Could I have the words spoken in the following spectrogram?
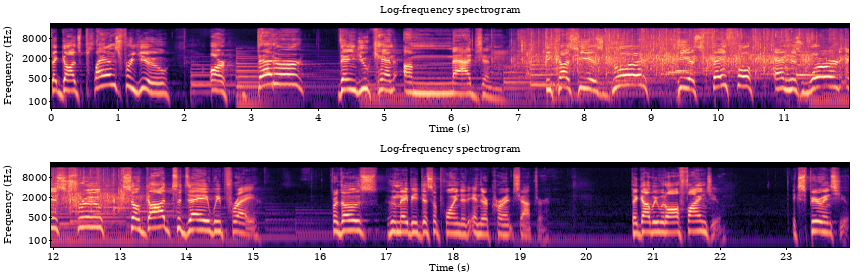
that God's plans for you are better than you can imagine because He is good He is faithful and His word is true. So, God, today we pray for those who may be disappointed in their current chapter, that God, we would all find you, experience you,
